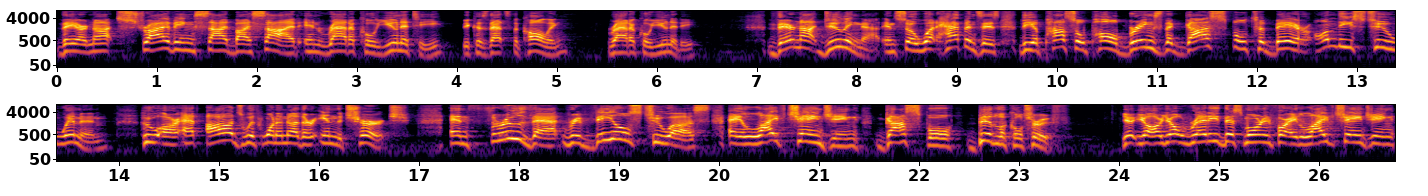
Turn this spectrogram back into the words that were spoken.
They are not striving side by side in radical unity, because that's the calling radical unity. They're not doing that. And so what happens is the Apostle Paul brings the gospel to bear on these two women who are at odds with one another in the church. And through that reveals to us a life changing gospel biblical truth. Y'all, y'all ready this morning for a life changing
